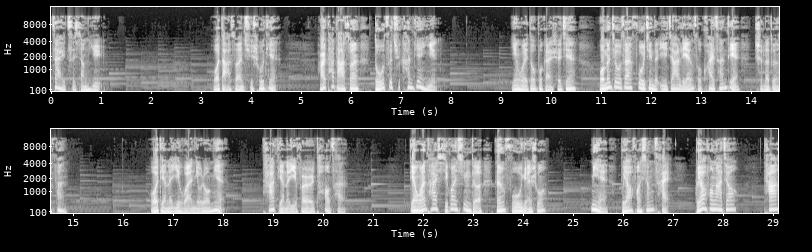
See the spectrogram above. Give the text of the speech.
再次相遇。我打算去书店，而他打算独自去看电影。因为都不赶时间，我们就在附近的一家连锁快餐店吃了顿饭。我点了一碗牛肉面，他点了一份套餐。点完，他习惯性的跟服务员说：“面不要放香菜。”不要放辣椒，他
